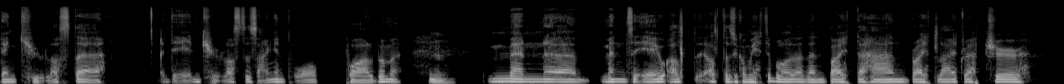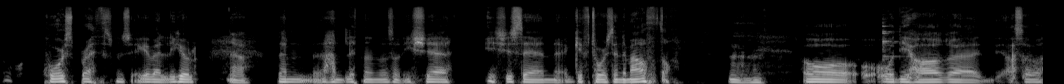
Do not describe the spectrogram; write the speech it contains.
den kuleste Det er den kuleste sangen på, på albumet. Mm. Men, eh, men så er jo alt, alt det som kommer etterpå, den 'Bite the Hand', 'Bright Light Rapture', 'Horse Breath', syns jeg er veldig kul. Ja. Den handler litt om sånn ikke, ikke se en gift horse in the mouth, da. Mhm. Og, og de har eh, Altså,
